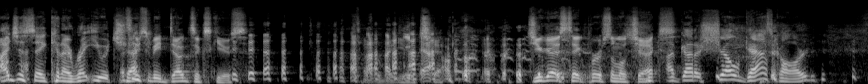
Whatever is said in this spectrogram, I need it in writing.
I just say, can I write you a check? That seems to be Doug's excuse. you yeah. Do you guys take personal checks? I've got a Shell gas card.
